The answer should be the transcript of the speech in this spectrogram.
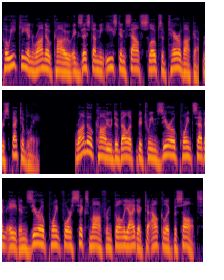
Poike and Rano Kau exist on the east and south slopes of Terevaka, respectively. Rano Kau developed between 0.78 and 0.46 ma from tholeiitic to alkalic basalts.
